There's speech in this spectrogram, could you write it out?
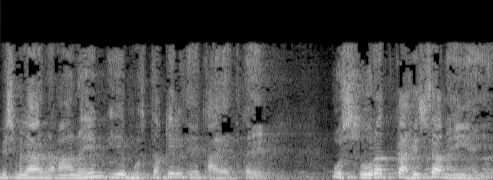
بسم اللہ الرحمن الرحیم، یہ مستقل ایک آیت ہے۔ اس صورت کا حصہ نہیں ہے یہ۔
